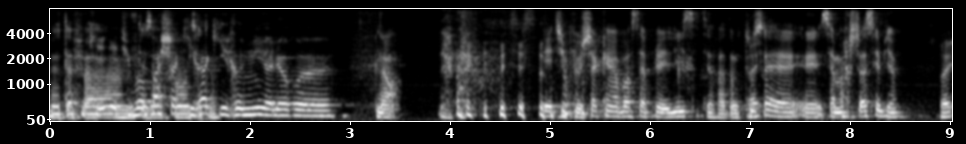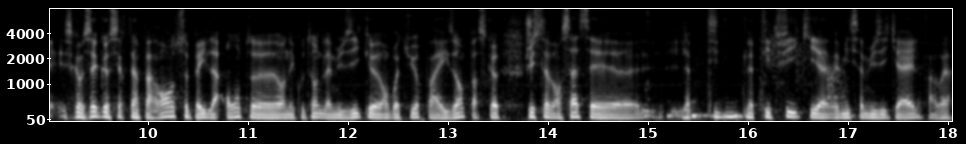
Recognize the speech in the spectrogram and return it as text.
Euh, ta femme, Et tu vois pas Shakira qui remue à leur. Non. et tu peux chacun avoir sa playlist, etc. Donc tout ça, ça marche assez bien. Ouais, c'est comme ça que certains parents se payent la honte euh, en écoutant de la musique euh, en voiture, par exemple, parce que juste avant ça, c'est euh, la petite la petite fille qui avait mis sa musique à elle. Enfin voilà,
